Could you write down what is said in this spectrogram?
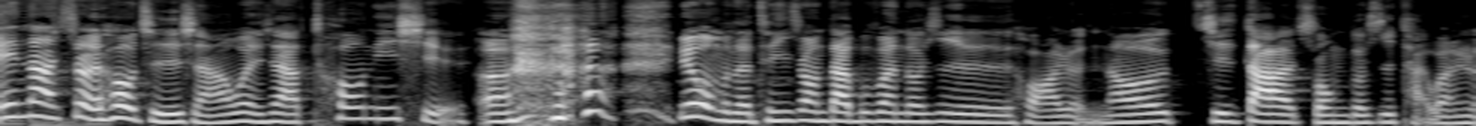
哎，那最后其实想要问一下 Tony 谢，呃，因为我们的听众大部分都是华人，然后其实大众都是台湾人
